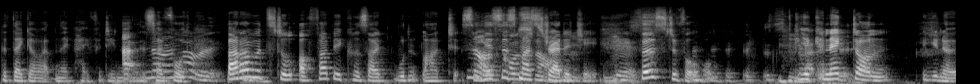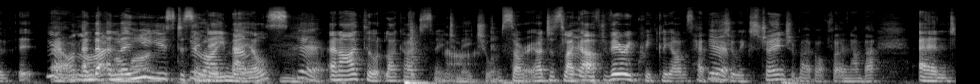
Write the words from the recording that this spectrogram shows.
That they go out and they pay for dinner Uh, and no, so forth. not really. But I would still offer because I wouldn't like to. So No, this of is course my not. strategy. Yes. First of all, you connect on, you know, Yeah, um, and, online. and then you used to send like them. emails. Yeah. And I thought, like, I just need to meet you. I'm sorry. I just like Yeah. after very quickly, I was happy Yeah. to exchange a mobile phone number, and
